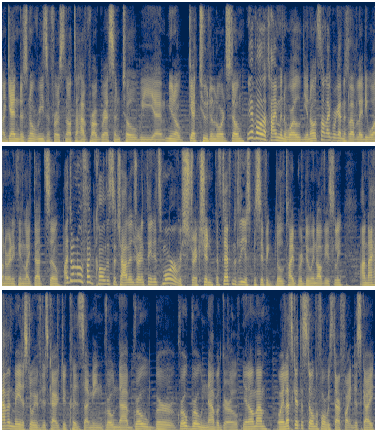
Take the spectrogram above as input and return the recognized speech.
again, there's no reason for us not to have progress until we, um, you know, get to the Lord Stone. We have all the time in the world, you know, it's not like we're getting to level 81 or anything like that, so I don't know if I'd call this a challenge or anything. It's more a restriction. It's definitely a specific build type we're doing, obviously. And I haven't made a story for this character because, I mean, grow nab, grow bur, grow bro nabba girl. You know, ma'am? Wait, let's get the stone before we start fighting this guy.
